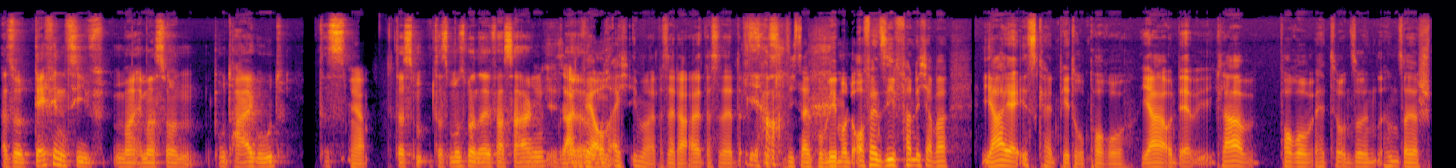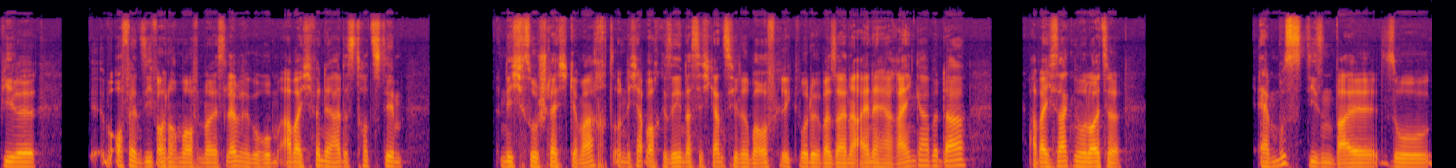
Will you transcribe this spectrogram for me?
also defensiv war Emerson brutal gut. Das, Ja. das, das muss man einfach sagen. Sagen wir auch Ähm, echt immer, dass er da, dass er, das, Ja. ist nicht sein Problem. Und offensiv fand ich aber, ja, er ist kein Pedro Porro. Ja, und er, klar, Porro hätte unser, unser Spiel offensiv auch nochmal auf ein neues Level gehoben, aber ich finde, er hat es trotzdem nicht so schlecht gemacht. Und ich habe auch gesehen, dass sich ganz viel darüber aufgeregt wurde, über seine eine Hereingabe da. Aber ich sage nur, Leute, er muss diesen Ball so,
